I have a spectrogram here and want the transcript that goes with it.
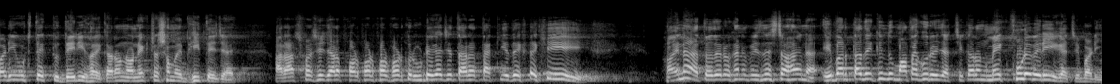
বাড়ি উঠতে একটু দেরি হয়, কারণ অনেকটা সময় ভিতে যায়। আর আশপাশে যারা ফড়ফড় ফড়ফড় করে উঠে গেছে, তারা তাকিয়ে দেখে কি, হয় না, তোদের ওখানে বিজনেসটা হয় না। এবার তাদের কিন্তু মাথা ঘুরে যাচ্ছে, কারণ মেঘ ফুঁড়ে বেরিয়ে গেছে বাড়ি।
